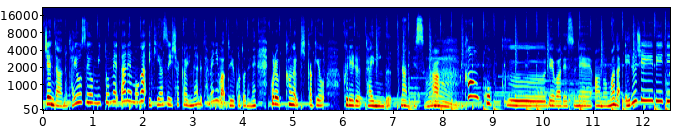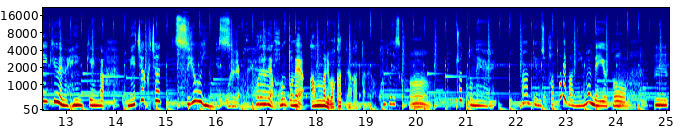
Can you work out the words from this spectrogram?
ジェンダーの多様性を認め誰もが生きやすい社会になるためにはということでねこれを考えるきっかけをくれるタイミングなんですが、うん。韓国ではですねあのまだ LGBTQ への偏見がめちゃくちゃ強いんですよ俺ね。ねこれはねほんとねあんまり分かってなかったのよ。本当ですか？うん、ちょっとねなんて言うんでしょう。例えば日本で言うと、うん、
